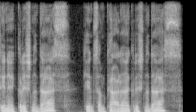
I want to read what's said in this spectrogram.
Denne Krishna Das, kendt som Kara Krishna Das,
